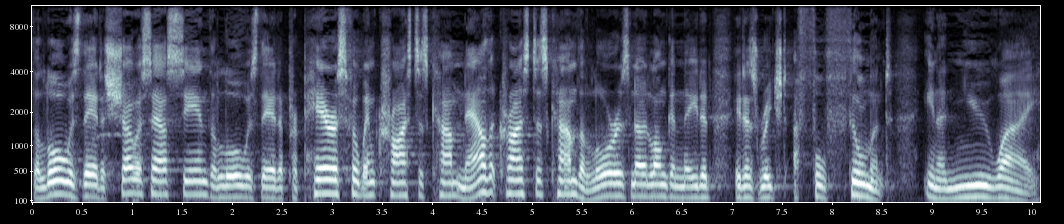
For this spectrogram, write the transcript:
The law was there to show us our sin. The law was there to prepare us for when Christ has come. Now that Christ has come, the law is no longer needed. It has reached a fulfillment in a new way.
